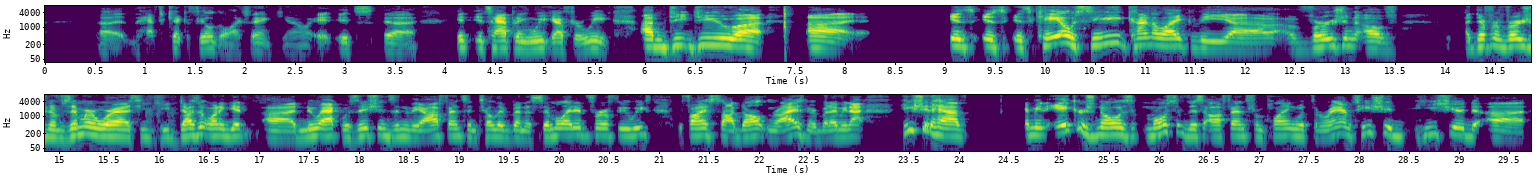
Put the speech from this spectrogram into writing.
uh, have to kick a field goal. I think. You know, it, it's uh, it, it's happening week after week. Um, do, do you? Uh, uh, is is is KOC kind of like the uh, version of a different version of Zimmer, whereas he, he doesn't want to get uh, new acquisitions into the offense until they've been assimilated for a few weeks. We finally saw Dalton Risner, but I mean, I, he should have. I mean, Akers knows most of this offense from playing with the Rams. He should he should uh,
